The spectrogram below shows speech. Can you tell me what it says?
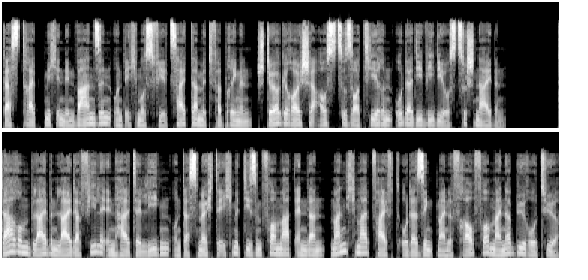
Das treibt mich in den Wahnsinn und ich muss viel Zeit damit verbringen, Störgeräusche auszusortieren oder die Videos zu schneiden. Darum bleiben leider viele Inhalte liegen und das möchte ich mit diesem Format ändern, manchmal pfeift oder singt meine Frau vor meiner Bürotür.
